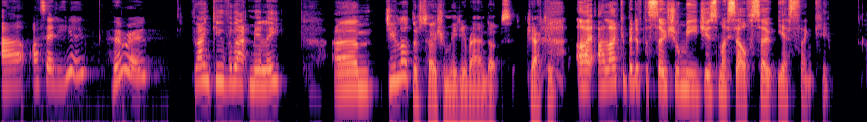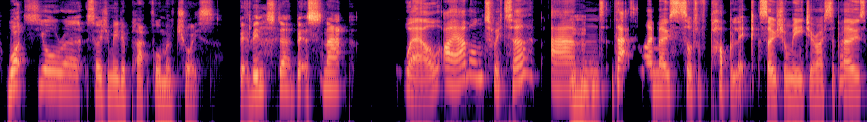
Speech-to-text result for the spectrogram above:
uh, I say to you, hooroo. Thank you for that, Millie. Um, do you like the social media roundups, Jacqui? I, I, like a bit of the social medias myself, so yes, thank you. What's your uh, social media platform of choice? Bit of Insta, bit of Snap? Well, I am on Twitter, and mm-hmm. that's my most sort of public social media, I suppose.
